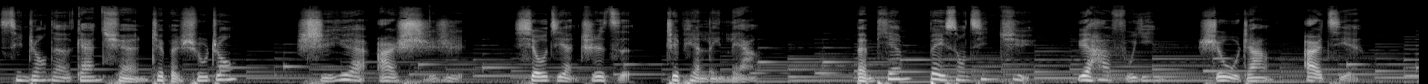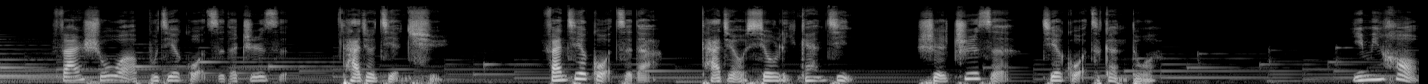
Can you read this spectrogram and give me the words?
心中的甘泉》这本书中十月二十日修剪之子这篇灵粮。本篇背诵金句：约翰福音十五章二节。凡属我不结果子的枝子，他就剪去。凡结果子的，他就修理干净，使枝子结果子更多。移民后，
